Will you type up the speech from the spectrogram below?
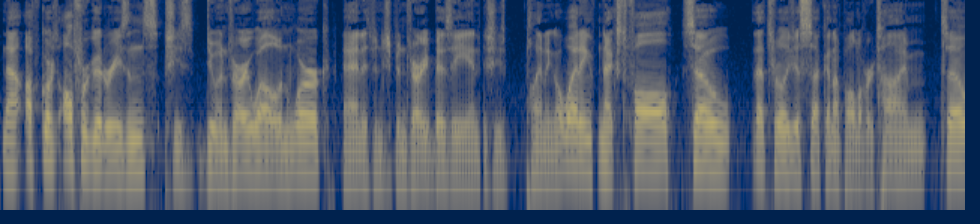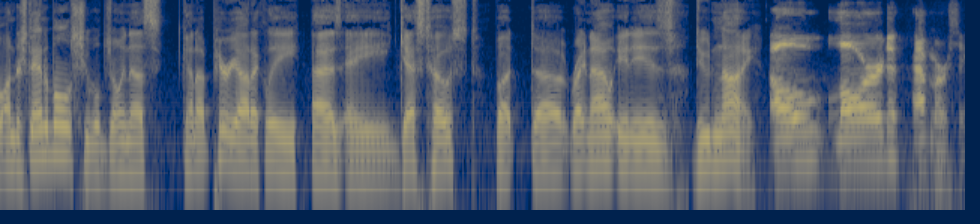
Now, of course, all for good reasons. She's doing very well in work, and it's been she's been very busy, and she's planning a wedding next fall. So that's really just sucking up all of her time. So understandable. She will join us kind of periodically as a guest host, but uh, right now it is Dude and I. Oh Lord, have mercy.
